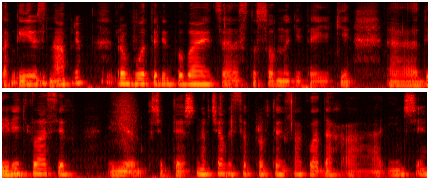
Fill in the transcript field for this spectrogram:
такий ось напрям роботи відбувається стосовно дітей, які 9 класів, і щоб теж навчалися в профтехзакладах, а інші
